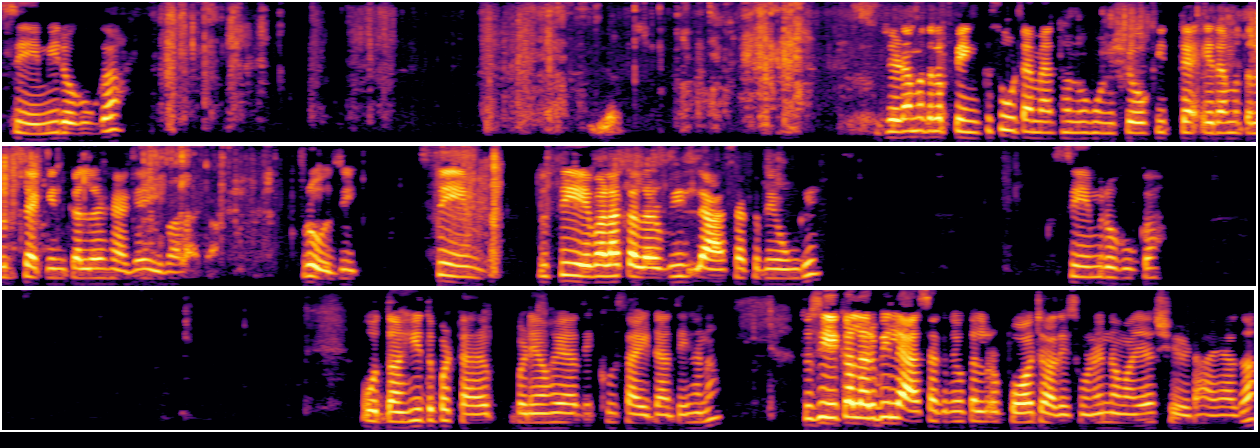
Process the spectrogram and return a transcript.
ਸੇਮ ਹੀ ਰਹੂਗਾ ਲਓ ਜੀ। ਜਿਹੜਾ ਮਤਲਬ ਪਿੰਕ ਸੂਟ ਹੈ ਮੈਂ ਤੁਹਾਨੂੰ ਹੁਣ ਸ਼ੋ ਕੀਤਾ ਹੈ, ਇਹਦਾ ਮਤਲਬ ਸੈਕਿੰਡ ਕਲਰ ਹੈਗਾ ਇਹ ਵਾਲਾ ਦਾ ਫਰੋਜ਼ੀ ਸੇਮ ਤੁਸੀਂ ਇਹ ਵਾਲਾ ਕਲਰ ਵੀ ਲੈ ਸਕਦੇ ਹੋਗੇ ਸੇਮ ਰਹੂਗਾ। ਉਦਾਂ ਹੀ ਦੁਪੱਟਾ ਬਣਿਆ ਹੋਇਆ ਦੇਖੋ ਸਾਈਡਾਂ ਤੇ ਹਨਾ। ਤੁਸੀਂ ਇਹ ਕਲਰ ਵੀ ਲੈ ਸਕਦੇ ਹੋ ਕਲਰ ਬਹੁਤ ਜ਼ਿਆਦਾ ਸੋਹਣਾ ਨਵਾਂ ਜਿਹਾ ਸ਼ੇਡ ਆਇਆਗਾ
